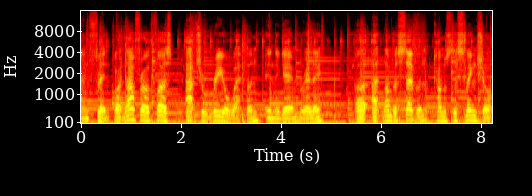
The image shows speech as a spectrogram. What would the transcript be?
and flint. Right, now for our first actual real weapon in the game, really. Uh, at number 7 comes the slingshot.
